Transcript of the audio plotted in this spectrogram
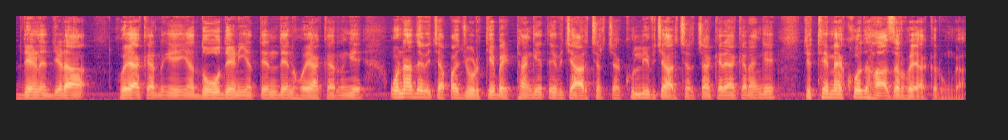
ਦਿਨ ਜਿਹੜਾ ਹੋਇਆ ਕਰਨਗੇ ਜਾਂ ਦੋ ਦਿਨ ਜਾਂ ਤਿੰਨ ਦਿਨ ਹੋਇਆ ਕਰਨਗੇ, ਉਹਨਾਂ ਦੇ ਵਿੱਚ ਆਪਾਂ ਜੁੜ ਕੇ ਬੈਠਾਂਗੇ ਤੇ ਵਿਚਾਰ ਚਰਚਾ ਖੁੱਲੀ ਵਿਚਾਰ ਚਰਚਾ ਕਰਿਆ ਕਰਾਂਗੇ, ਜਿੱਥੇ ਮੈਂ ਖੁਦ ਹਾਜ਼ਰ ਹੋਇਆ ਕਰੂੰਗਾ।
